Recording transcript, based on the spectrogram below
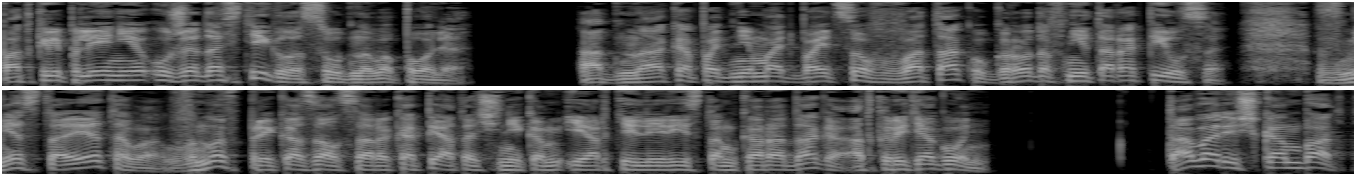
Подкрепление уже достигло судного поля. Однако поднимать бойцов в атаку Гродов не торопился. Вместо этого вновь приказал сорокопяточникам и артиллеристам Карадага открыть огонь. «Товарищ комбат,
